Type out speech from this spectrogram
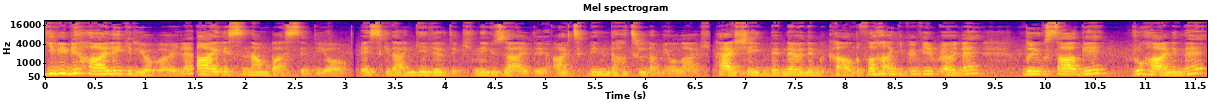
gibi bir hale giriyor böyle. Ailesinden bahsediyor. Eskiden gelirdik, ne güzeldi, artık beni de hatırlamıyorlar. Her şeyin de ne önemi kaldı falan gibi bir böyle duygusal bir ruh haline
